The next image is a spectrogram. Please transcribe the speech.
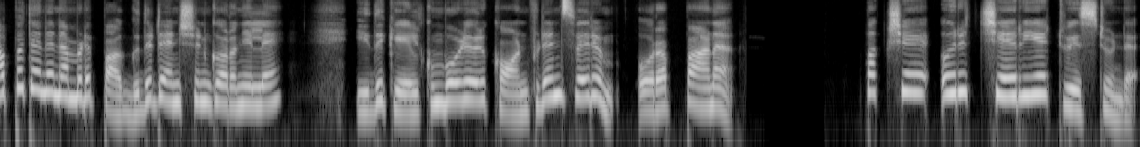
അപ്പൊ തന്നെ നമ്മുടെ പകുതി ടെൻഷൻ കുറഞ്ഞില്ലേ? ഇത് കേൾക്കുമ്പോഴേ ഒരു കോൺഫിഡൻസ് വരും. ഉറപ്പാണ്. പക്ഷേ ഒരു ചെറിയ ട്വിസ്റ്റ് ഉണ്ട്.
